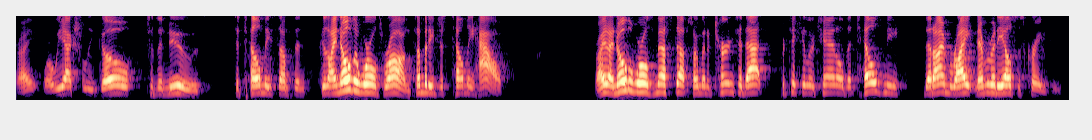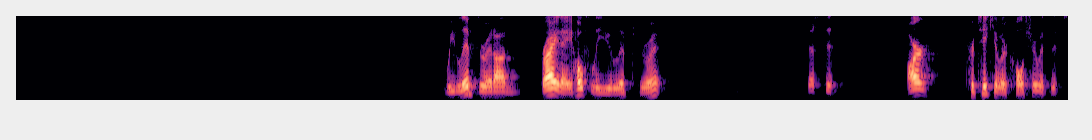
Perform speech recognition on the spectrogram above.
Right? Where we actually go to the news to tell me something, because I know the world's wrong. Somebody just tell me how. Right? I know the world's messed up, so I'm going to turn to that particular channel that tells me that I'm right and everybody else is crazy. We lived through it on Friday. Hopefully, you lived through it. Just this, our particular culture with this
